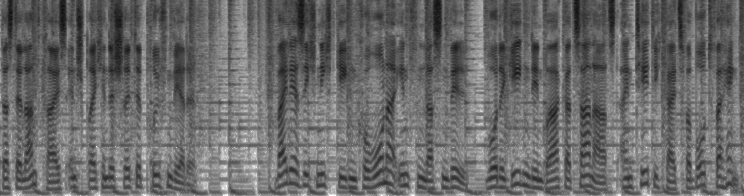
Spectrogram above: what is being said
dass der Landkreis entsprechende Schritte prüfen werde. Weil er sich nicht gegen Corona impfen lassen will, wurde gegen den Braker Zahnarzt ein Tätigkeitsverbot verhängt.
